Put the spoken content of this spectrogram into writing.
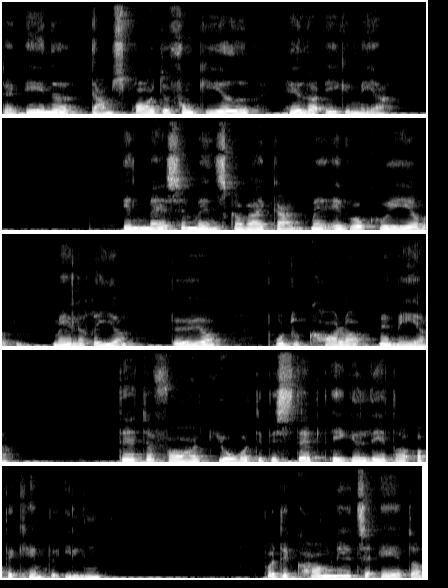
Den ene dampsprøjte fungerede heller ikke mere. En masse mennesker var i gang med at evakuere malerier, bøger, protokoller med mere. Dette forhold gjorde det bestemt ikke lettere at bekæmpe ilden. På det kongelige teater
